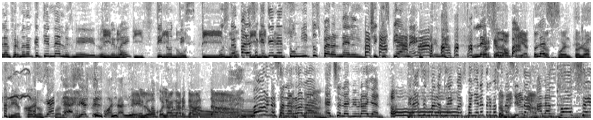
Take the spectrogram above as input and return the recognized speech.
la enfermedad que tiene Luis, Mi- Luis Miguel? Tinutis, Tinutis. tinu- Usted parece que tiene tunitus, pero en el chiquispián, ¿eh? Le Porque lo zumba, aprieto y le lo suelto, lo aprieto y lo Ay, ya suelto. cállate, Juan Alberto. El ojo, la garganta. Vámonos a la rola. Échale, mi Brian. Gracias, malas lenguas. Mañana tenemos Hasta una cita a las 12.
